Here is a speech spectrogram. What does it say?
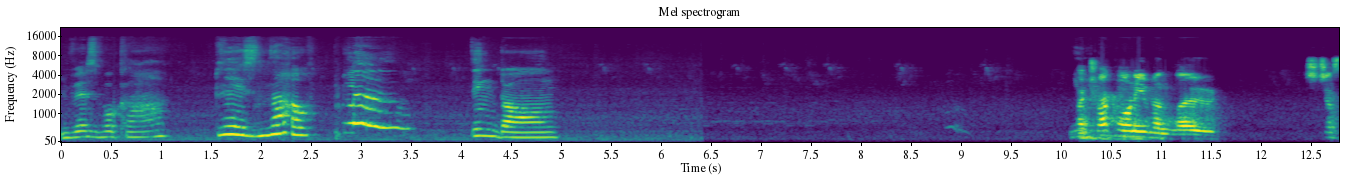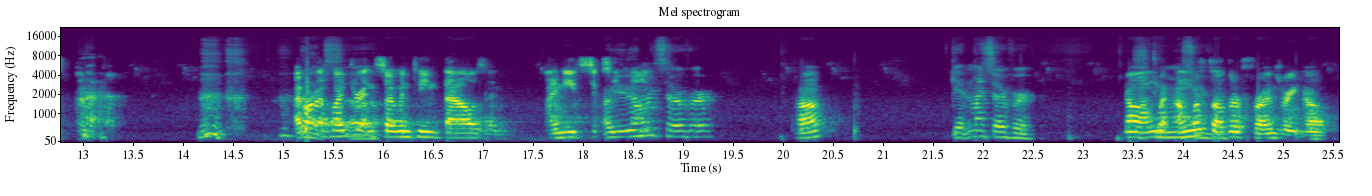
Invisible car? Please! No! Ding dong. My truck won't even load. It's just empty. I got That's, uh, 117,000. I need Are you in my server? Huh? Get in my server. No, I'm with, I'm with other friends right now.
